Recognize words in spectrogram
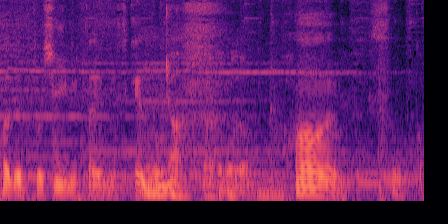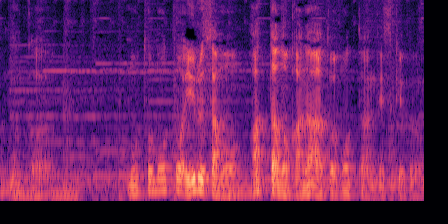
風通しいいみたいですけど、うん。あなるほど。はい。そうか。なんかもともとはゆるさもあったのかなと思ったんですけど。はい。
